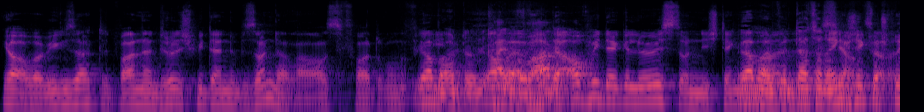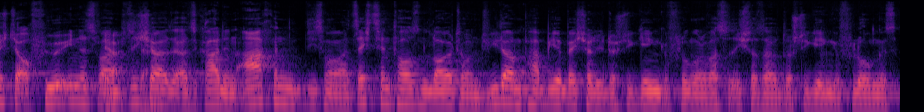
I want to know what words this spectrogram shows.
Ja, aber wie gesagt, das war natürlich wieder eine besondere Herausforderung. Für Ja, aber, ihn. ja, aber, hat er auch wieder gelöst und ich denke ja, aber mal, wenn das dann ja hingeschickt wird, spricht ja auch für ihn. Es war Ja, sicher, also gerade in Aachen, diesmal waren es 16.000 Leute und wieder ein paar Bierbecher, die durch die Gegend geflogen oder was weiß ich, dass er durch die Gegend geflogen ist.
